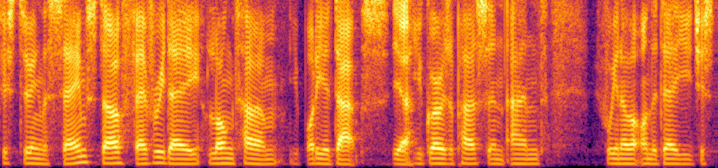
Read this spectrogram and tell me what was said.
just doing the same stuff every day, long term, your body adapts. Yeah. you grow as a person, and before you know it, on the day you just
